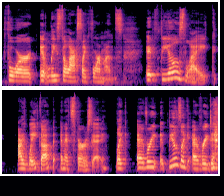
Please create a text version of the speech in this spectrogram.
for at least the last like four months. It feels like I wake up and it's Thursday. Like every, it feels like every day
